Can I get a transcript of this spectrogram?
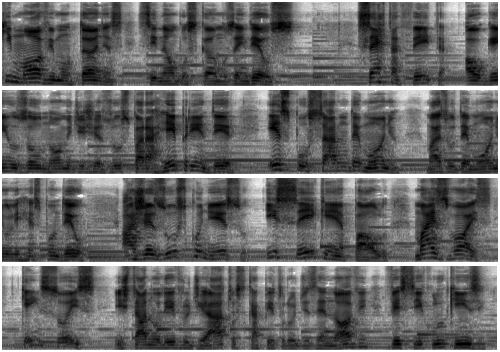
que move montanhas se não buscamos em Deus? Certa feita, alguém usou o nome de Jesus para repreender, expulsar um demônio, mas o demônio lhe respondeu: A Jesus conheço e sei quem é Paulo, mas vós, quem sois? Está no livro de Atos, capítulo 19, versículo 15.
